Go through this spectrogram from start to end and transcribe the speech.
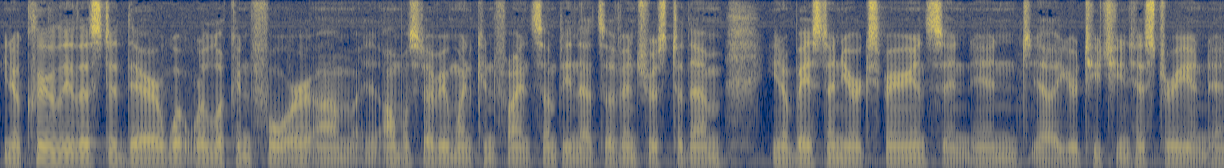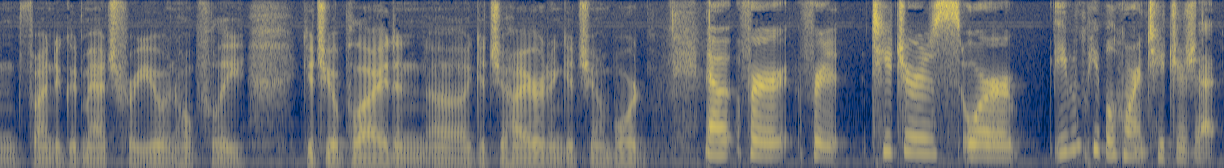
you know, clearly listed there what we're looking for. Um, almost everyone can find something that's of interest to them, you know, based on your experience and, and uh, your teaching history, and, and find a good match for you, and hopefully get you applied and uh, get you hired and get you on board. Now, for for teachers or even people who aren't teachers yet,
